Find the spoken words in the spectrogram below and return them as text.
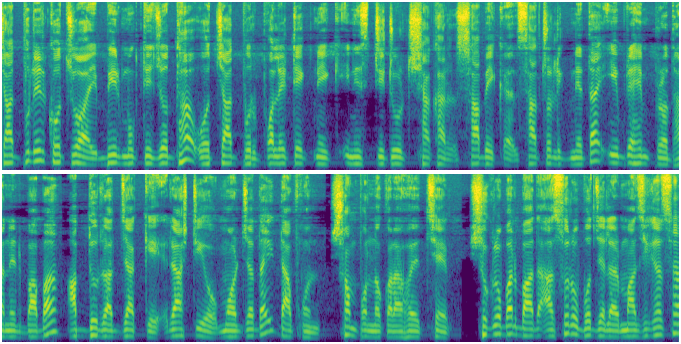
চাঁদপুরের কচুয়ায় বীর মুক্তিযোদ্ধা ও চাঁদপুর পলিটেকনিক ইনস্টিটিউট শাখার সাবেক ছাত্রলীগ নেতা ইব্রাহিম প্রধানের বাবা আব্দুর রাজ্জাককে রাষ্ট্রীয় মর্যাদায় দাফন সম্পন্ন করা হয়েছে। শুক্রবার বাদ আসর উপজেলার মাঝিঘাসা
